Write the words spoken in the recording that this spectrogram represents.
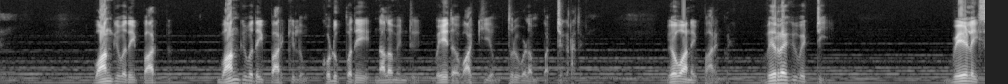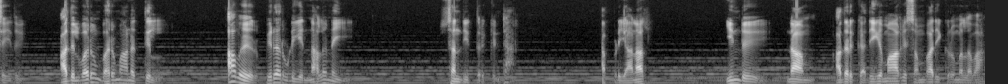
வாங்குவதை பார்ப்பு வாங்குவதை பார்க்கிலும் கொடுப்பதே நலம் என்று வேத வாக்கியம் திருவளம் பற்றுகிறது. யோவானை பாருங்கள். விறகு வெட்டி வேலை செய்து அதில் வரும் வருமானத்தில் அவர் பிறருடைய நலனை சந்தித்திருக்கின்றார். அப்படியானால் இன்று நாம் அதற்கு அதிகமாக சம்பாதிக்கிறோம் அல்லவா?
